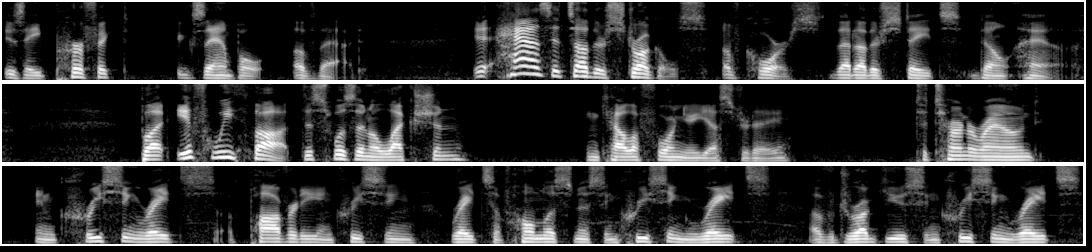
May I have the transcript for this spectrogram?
is a perfect example of that. It has its other struggles, of course, that other states don't have. But if we thought this was an election in California yesterday to turn around increasing rates of poverty, increasing rates of homelessness, increasing rates of drug use, increasing rates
